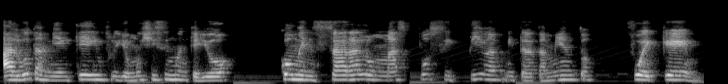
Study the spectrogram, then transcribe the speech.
algo también que influyó muchísimo en que yo comenzara lo más positiva mi tratamiento fue que,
